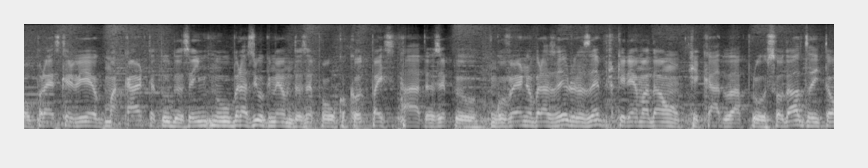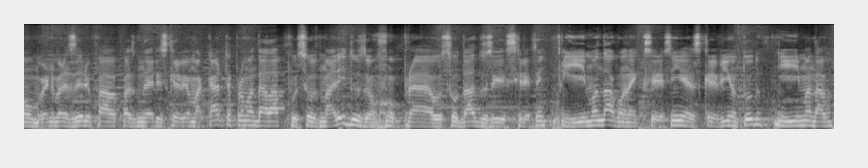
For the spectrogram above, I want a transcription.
ou para escrever alguma carta, tudo assim. No Brasil aqui mesmo, por exemplo, ou qualquer outro país. Ah, por exemplo, o governo brasileiro, por exemplo, queria mandar um recado lá pros soldados. Então o governo brasileiro falava para as mulheres escrever uma carta para mandar lá pros seus maridos ou para os soldados, seria assim. E mandavam, né? Que seria assim, escreviam tudo e mandavam.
